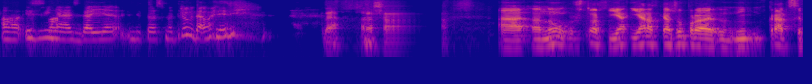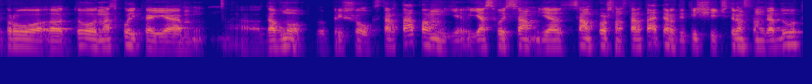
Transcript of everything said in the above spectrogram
А, извиняюсь, да, я не то смотрю, да, Валерий? Да, хорошо. А, а, ну что ж, я, я расскажу про, вкратце про э, то, насколько я э, давно пришел к стартапам. Я, я свой сам, я сам в прошлом стартапер в 2014 году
